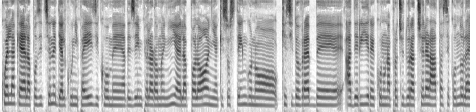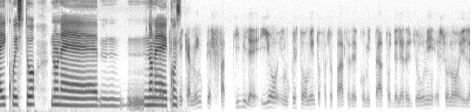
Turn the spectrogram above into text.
quella che è la posizione di alcuni paesi come ad esempio la Romania e la Polonia che sostengono che si dovrebbe aderire con una procedura accelerata, secondo lei questo non è, mm, non è cons- tecnicamente fattibile. Io in questo momento faccio parte del comitato delle regioni e sono il,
